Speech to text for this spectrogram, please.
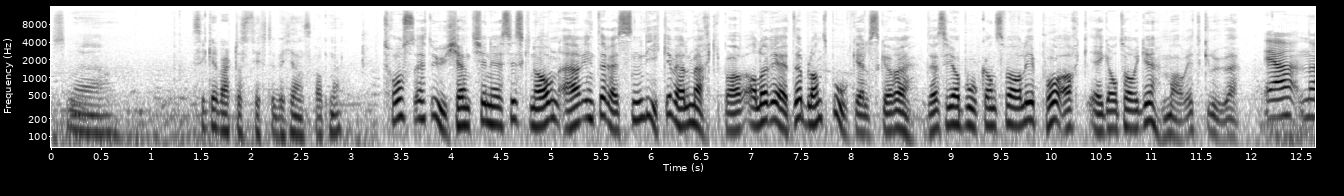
Så det er sikkert verdt å stifte bekjentskap med. Tross et ukjent kinesisk navn er interessen likevel merkbar allerede blant bokelskere. Det sier bokansvarlig på Ark Egertorget, Marit Grue. Ja, nå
